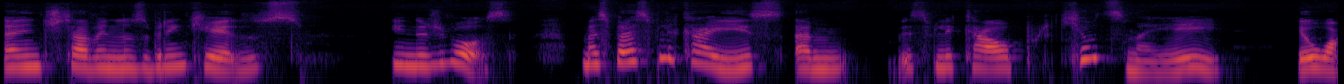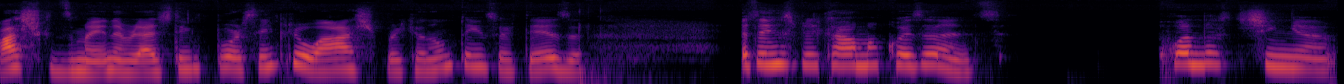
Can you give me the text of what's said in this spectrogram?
A gente tava indo nos brinquedos, indo de boas. Mas para explicar isso, explicar o porquê eu desmaiei, eu acho que desmaiei, na verdade, tem que pôr sempre eu acho, porque eu não tenho certeza. Eu tenho que explicar uma coisa antes. Quando eu tinha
